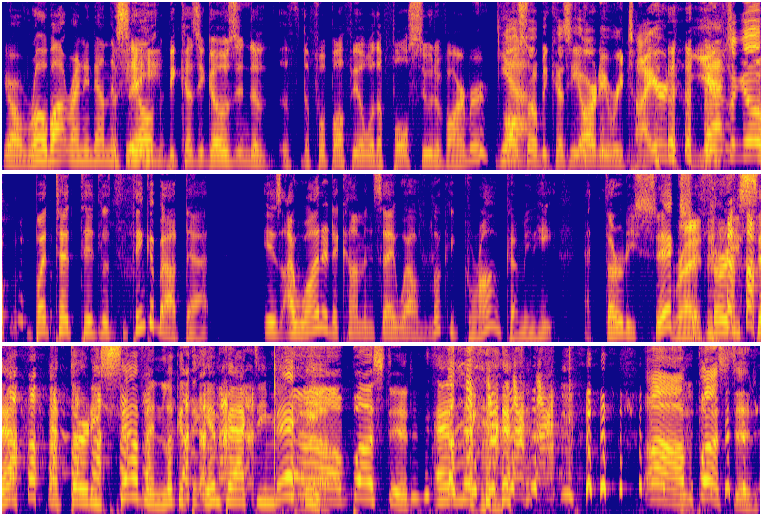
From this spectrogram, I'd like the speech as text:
you're a robot running down the See, he- field. because he goes into the the football field with a full suit of armor. Yeah. Also, because he already retired years ago. but to, to to think about that is I wanted to come and say, well, look at Gronk. I mean, he at 36 or Right. 37 at 37, look at the impact he made. Oh, busted! And, Ah, busted.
